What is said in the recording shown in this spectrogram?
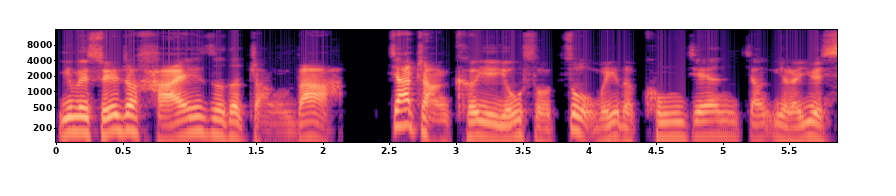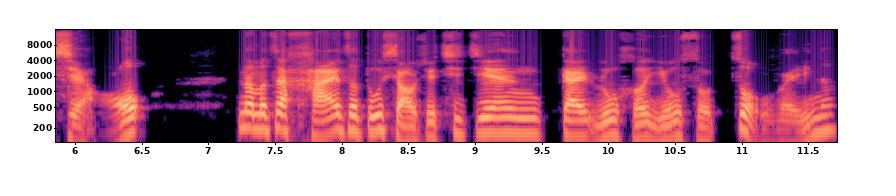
因为随着孩子的长大，家长可以有所作为的空间将越来越小。那么在孩子读小学期间，该如何有所作为呢？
